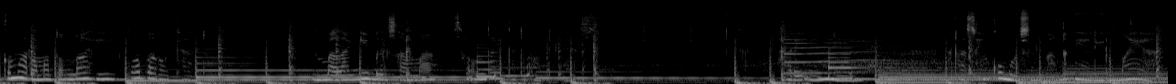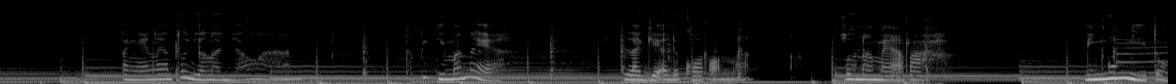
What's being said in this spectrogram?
Assalamualaikum warahmatullahi wabarakatuh. Jumpa lagi bersama Seuntai Kata Podcast. Hari ini Rasanya aku bosen banget ya di rumah ya? Pengennya tuh jalan-jalan. Tapi gimana ya? Lagi ada corona Zona merah. Bingung gitu.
